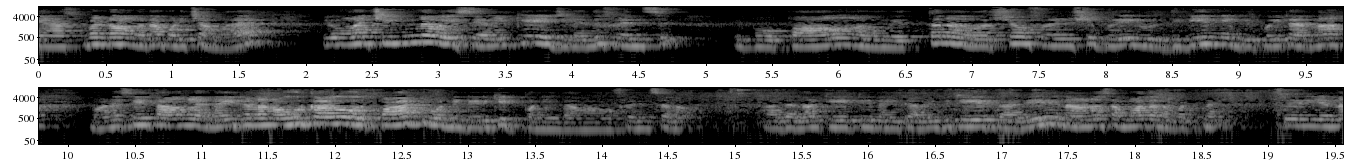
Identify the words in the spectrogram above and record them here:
என் ஹஸ்பண்டும் அங்கே தான் படித்தாங்க இவங்கெல்லாம் சின்ன வயசு எல்கேஜிலேருந்து ஃப்ரெண்ட்ஸு இப்போ பாவம் அவங்க எத்தனை வருஷம் ஃப்ரெண்ட்ஷிப் இவர் திடீர்னு இப்படி போயிட்டாருன்னா மனசே தாங்கலை. நைட்டெல்லாம் அவருக்காக ஒரு பாட்டு ஒன்று டெடிகேட் பண்ணியிருந்தாங்க அவங்க ஃப்ரெண்ட்ஸ் எல்லாம். அதெல்லாம் கேட்டு நைட் அழுதுகிட்டே இருந்தார். நானும் சமாதானப்பட்டினேன். சரி என்ன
